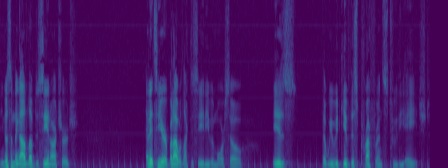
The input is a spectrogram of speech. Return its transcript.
You know something I'd love to see in our church? And it's here, but I would like to see it even more so, is that we would give this preference to the aged.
